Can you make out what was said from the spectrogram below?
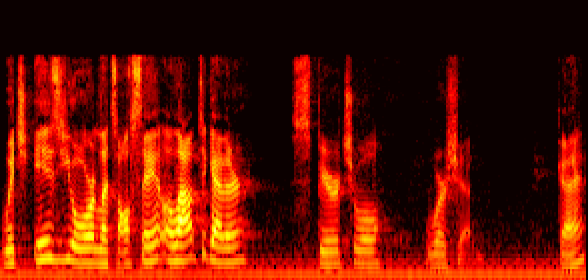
which is your, let's all say it aloud together, spiritual worship. Okay?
